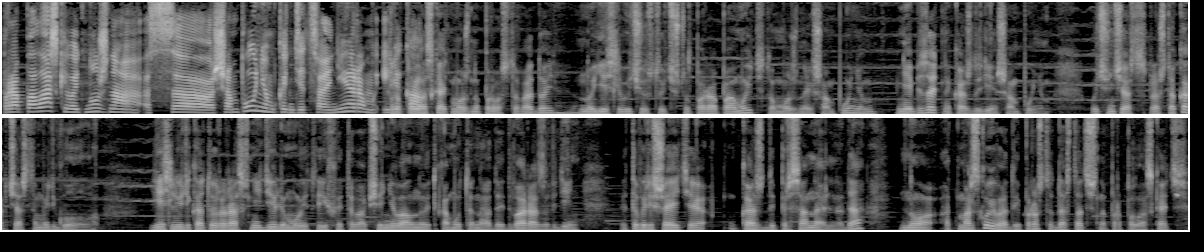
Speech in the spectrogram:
прополаскивать нужно с шампунем, кондиционером или как? Прополоскать можно просто водой, но если вы чувствуете, что пора помыть, то можно и шампунем. Не обязательно каждый день шампунем. Очень часто спрашивают, а как часто мыть голову? Есть люди, которые раз в неделю моют, их это вообще не волнует, кому-то надо и два раза в день. Это вы решаете каждый персонально, да? Но от морской воды просто достаточно прополоскать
